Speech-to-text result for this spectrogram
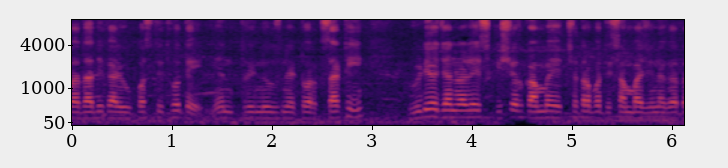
पदाधिकारी उपस्थित होते. एन थ्री न्यूज नेटवर्कसाठी व्हिडिओ जर्नलिस्ट किशोर कांबळे छत्रपती संभाजीनगर.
